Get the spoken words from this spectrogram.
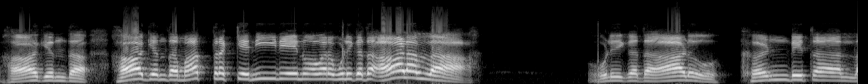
ಹಾಗೆಂದ ಹಾಗೆಂದ ಮಾತ್ರಕ್ಕೆ ನೀನೇನು ಅವರ ಉಳಿಗದ ಆಳಲ್ಲ? ಉಳಿಗದ ಆಳು ಖಂಡಿತ ಅಲ್ಲ.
